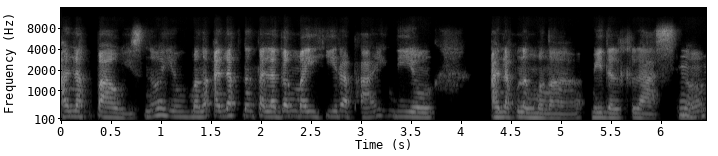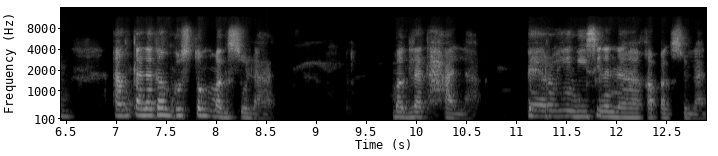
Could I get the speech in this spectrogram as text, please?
anak pawis, no? Yung mga anak ng talagang may hirap, ha? Hindi yung anak ng mga middle class, no? Mm-hmm. Ang talagang gustong magsulat, maglathala, pero hindi sila nakakapagsulat,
